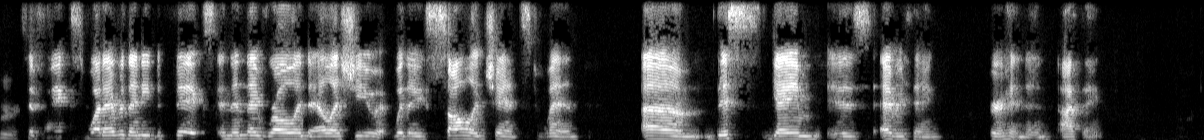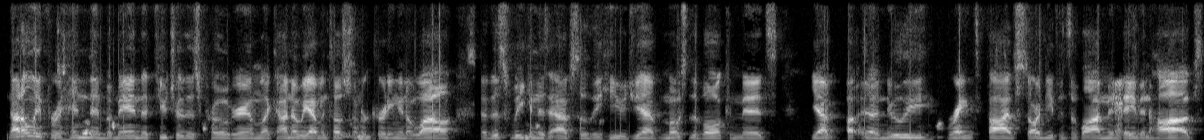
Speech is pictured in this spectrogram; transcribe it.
to fix whatever they need to fix, and then they roll into LSU with a solid chance to win. Um, this game is everything for Hendon, I think. Not only for Hendon, but man, the future of this program. Like I know we haven't touched on recruiting in a while. That this weekend is absolutely huge. You have most of the Vol commits. You have a, newly ranked five-star defensive lineman, David Hobbs,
